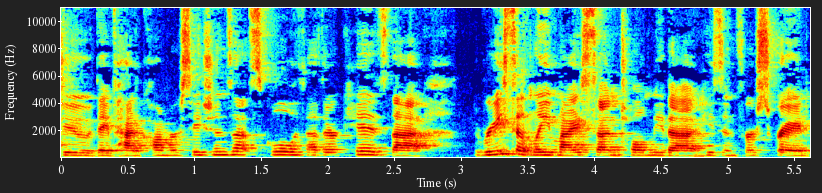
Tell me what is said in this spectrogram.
to, they've had conversations at school with other kids that recently my son told me that he's in first grade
